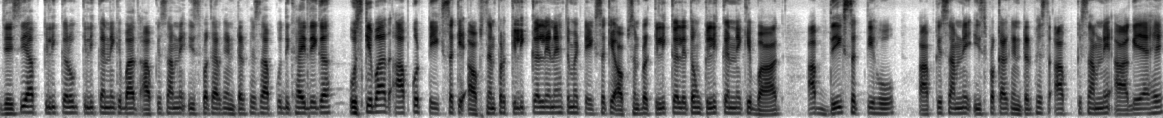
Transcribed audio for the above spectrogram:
जैसे आप क्लिक करोगे, क्लिक करने के बाद आपके सामने इस प्रकार का इंटरफेस आपको दिखाई देगा। उसके बाद आपको टेक्स के ऑप्शन पर क्लिक कर लेना है। तो मैं टेक्स के ऑप्शन पर क्लिक कर लेता हूँ। क्लिक करने के बाद आप देख सकते हो, आपके सामने इस प्रकार का इंटरफेस आपके सामने आ गया है।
